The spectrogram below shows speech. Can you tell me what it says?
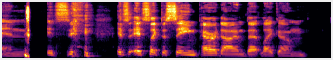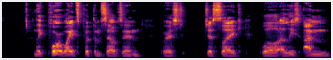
and it's it's it's like the same paradigm that like um like poor whites put themselves in, where it's just like, well, at least I'm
